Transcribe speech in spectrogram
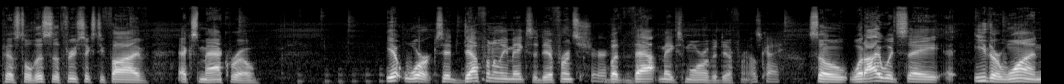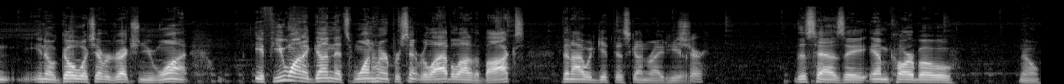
pistol. This is a 365 X Macro. It works. It definitely makes a difference, Sure. but that makes more of a difference. Okay. So what I would say, either one, you know, go whichever direction you want. If you want a gun that's 100% reliable out of the box, then I would get this gun right here. Sure. This has a M Carbo, no,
